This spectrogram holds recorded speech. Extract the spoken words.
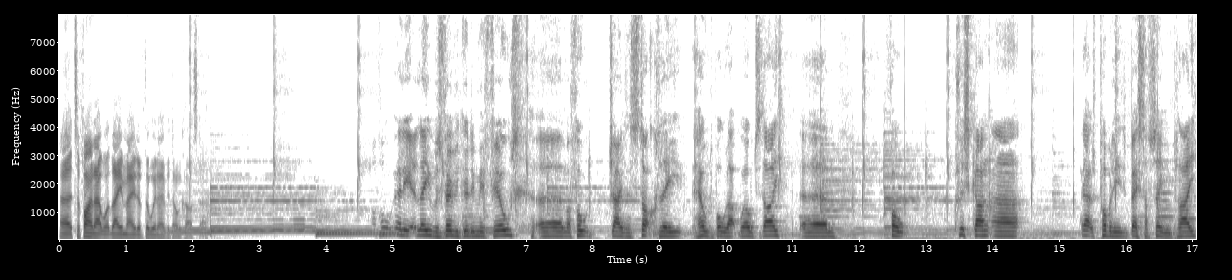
to find out what they made of the win over Doncaster. I thought Elliot Lee was very good in midfield. Um, I thought Jayden Stockley held the ball up well today. Um, thought Chris Gunter, that was probably the best I've seen him play.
